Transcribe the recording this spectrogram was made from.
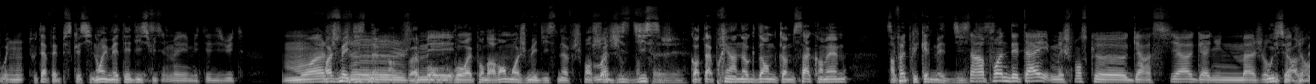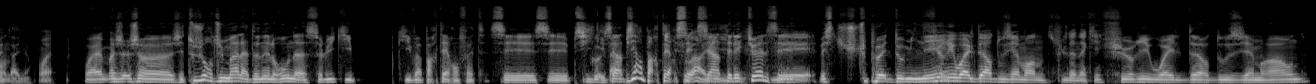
Oui, Mm. tout à fait, parce que sinon il mettait 18. C'est- mais Il mettait 18. Moi, Moi je mets 19. hein. je Ouais, mets- Pour vous répondre avant, moi je mets 19. Je pense Moi, que je 10-10, partagé. quand t'as pris un knockdown comme ça quand même, c'est En fait, compliqué de mettre 10. C'est un point de détail, mais je pense que Garcia gagne une Oui, majorité c'est un du round. détail. Ouais. Ouais, moi j'ai toujours du mal à donner le round à celui qui qui va par terre en fait. C'est c'est bien par terre, c'est intellectuel. C'est Mais- tu tu peux être dominé. Fury Wilder 12e round, tu le donnes à qui? Fury Wilder 12e round.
